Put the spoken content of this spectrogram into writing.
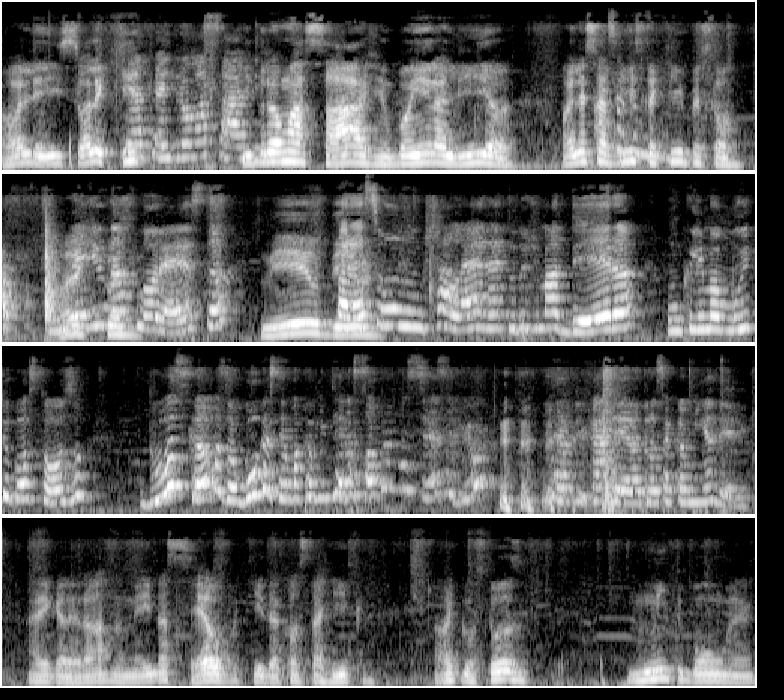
Olha isso. Olha Tem aqui. até hidromassagem. Hidromassagem, o banheiro ali, ó. Olha essa Nossa, vista aqui, pessoal. No Olha meio da coisa. floresta. Meu Deus. Parece um chalé, né? Tudo de madeira. Um clima muito gostoso. Duas camas. O Gugas tem uma cama inteira só pra você, você viu? é brincadeira, eu trouxe a caminha dele. Aí, galera, ó, no meio da selva aqui da Costa Rica. Olha que gostoso. Muito bom, velho.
